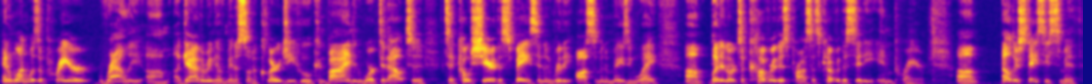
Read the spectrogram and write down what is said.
and one was a prayer rally, um, a gathering of Minnesota clergy who combined and worked it out to, to co share the space in a really awesome and amazing way. Um, but in order to cover this process, cover the city in prayer, um, Elder Stacy Smith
